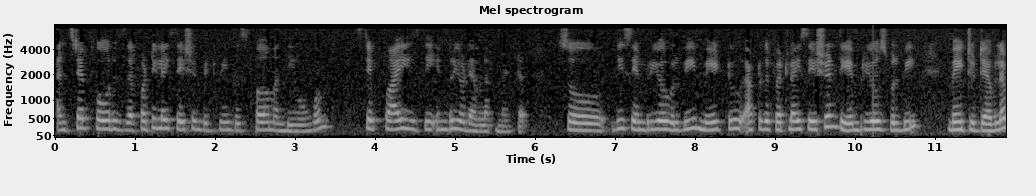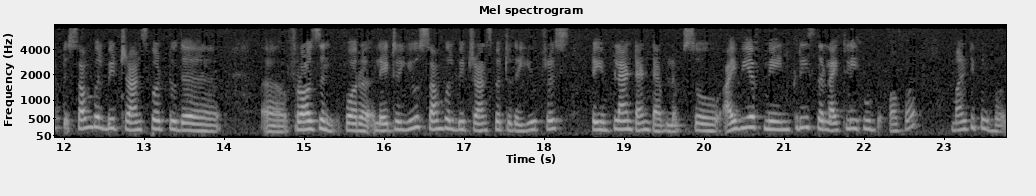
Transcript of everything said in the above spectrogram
And step 4 is the fertilization between the sperm and the ovum. Step 5 is the embryo development. So this embryo will be made to after the fertilization the embryos will be made to develop. Some will be transferred to the uh, frozen for later use. Some will be transferred to the uterus to implant and develop. So IVF may increase the likelihood of a multiple birth.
